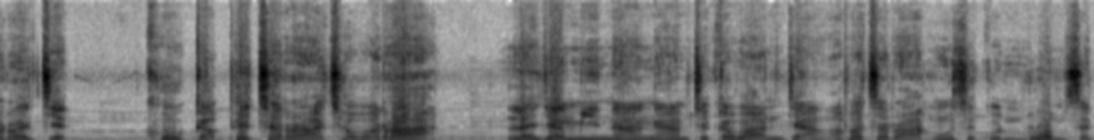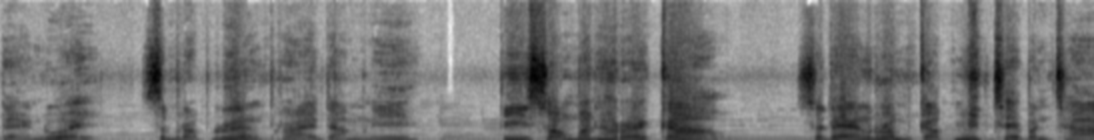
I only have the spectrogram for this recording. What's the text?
2507 คู่กับเพชรราชวราช และยังมีนางงามจักรวาลอย่างอภัสราหงสกุลร่วมแสดงด้วยสำหรับเรื่องพรายดำนี้ ปี 2509 แสดงร่วมกับมิตรชัยบัญชา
